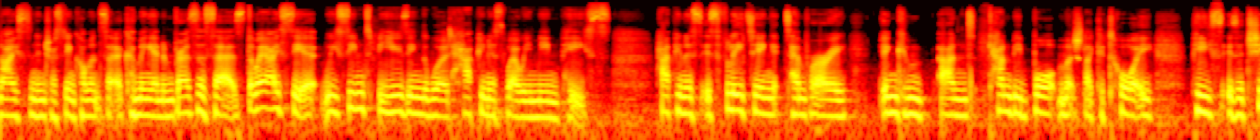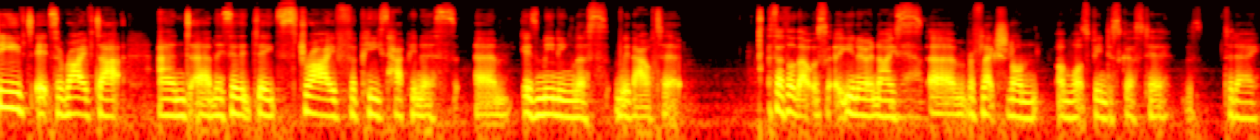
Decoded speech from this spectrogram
nice and interesting comments that are coming in. And Reza says, the way I see it, we seem to be using the word happiness where we mean peace. Happiness is fleeting, temporary, income and can be bought much like a toy. Peace is achieved, it's arrived at, and um, they say that they strive for peace. Happiness um, is meaningless without it. So I thought that was, you know, a nice yeah. um, reflection on, on what's been discussed here this, today.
